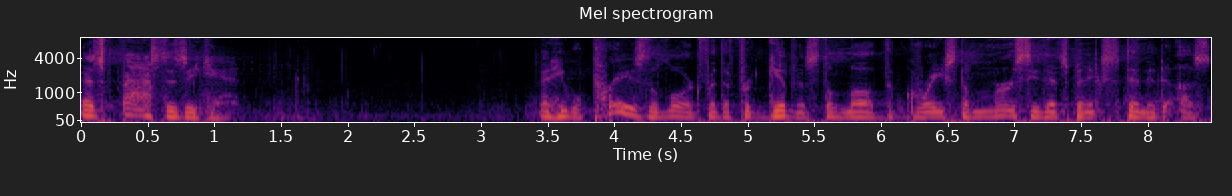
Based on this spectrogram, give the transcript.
as fast as he can. And he will praise the Lord for the forgiveness, the love, the grace, the mercy that's been extended to us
